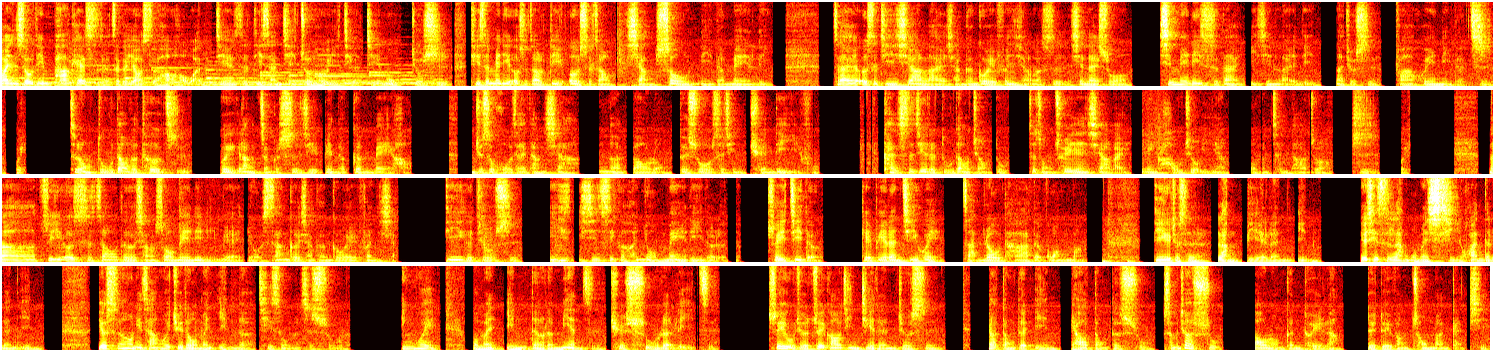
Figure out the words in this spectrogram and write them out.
欢迎收听 Podcast 的这个钥匙好好玩。今天是第三季最后一集的节目，就是提升魅力二十招的第二十招，享受你的魅力。在二十集下来，想跟各位分享的是，现在说新魅力时代已经来临，那就是发挥你的智慧。这种独到的特质会让整个世界变得更美好。你就是活在当下，温暖包容，对所有事情全力以赴。看世界的独到角度，这种淬炼下来，跟好酒一样，我们称它做智慧。那第二十招的享受魅力里面有三个想跟各位分享。第一个就是你已经是一个很有魅力的人，所以记得给别人机会展露他的光芒。第一个就是让别人赢，尤其是让我们喜欢的人赢。有时候你常会觉得我们赢了，其实我们是输了，因为我们赢得了面子，却输了理智。所以我觉得最高境界的人，就是要懂得赢，也要懂得输。什么叫输？包容跟退让，对对方充满感谢。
